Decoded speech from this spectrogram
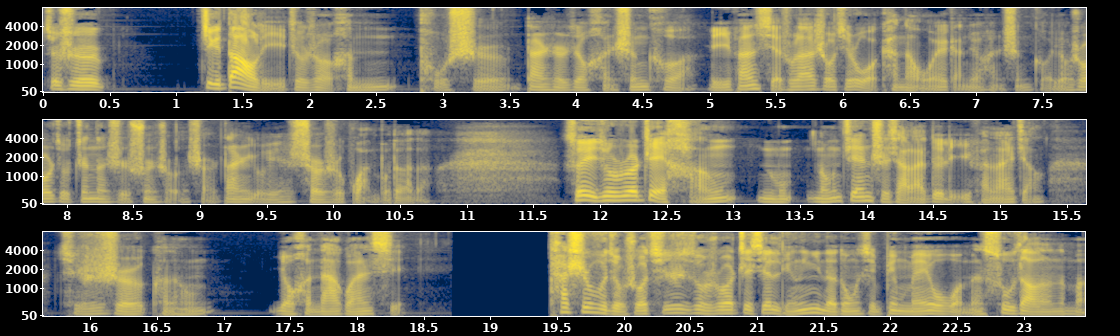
就是这个道理，就是说很朴实，但是就很深刻。李一凡写出来的时候，其实我看到我也感觉很深刻。有时候就真的是顺手的事儿，但是有些事儿是管不得的。所以就是说，这行能能坚持下来，对李一凡来讲，其实是可能有很大关系。他师傅就说：“其实就是说，这些灵异的东西，并没有我们塑造的那么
